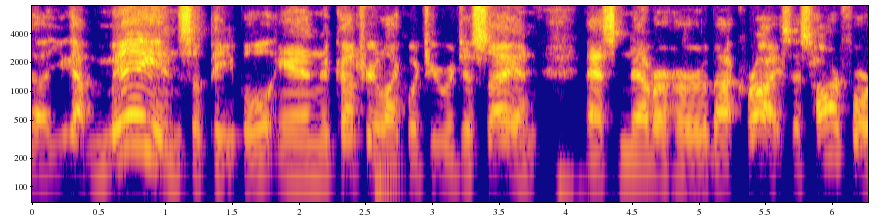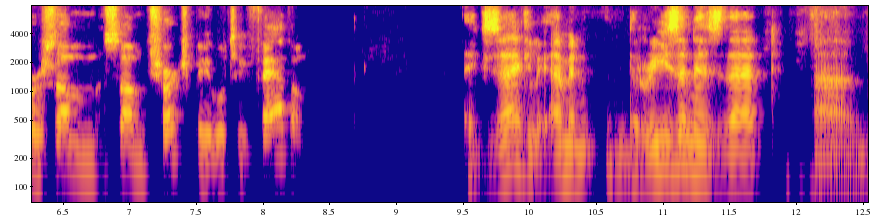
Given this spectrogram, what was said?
uh, you got millions of people in the country, like what you were just saying, that's never heard about Christ. It's hard for some some church people to fathom. Exactly. I mean, the reason is that um,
